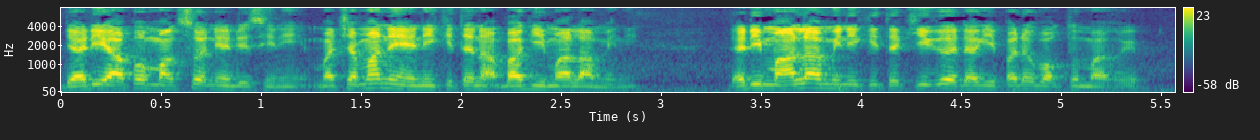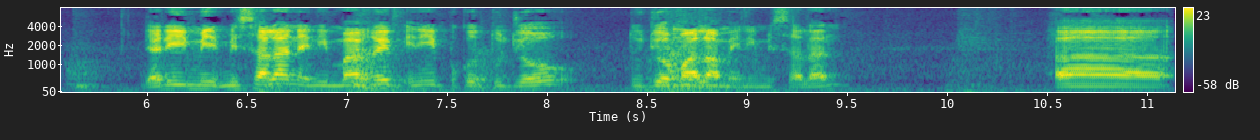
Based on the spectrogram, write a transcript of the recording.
jadi apa maksudnya di sini macam mana ini kita nak bagi malam ini jadi malam ini kita kira daripada waktu maghrib. Jadi misalan ini maghrib ini pukul 7, 7 malam ini misalan. Uh,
